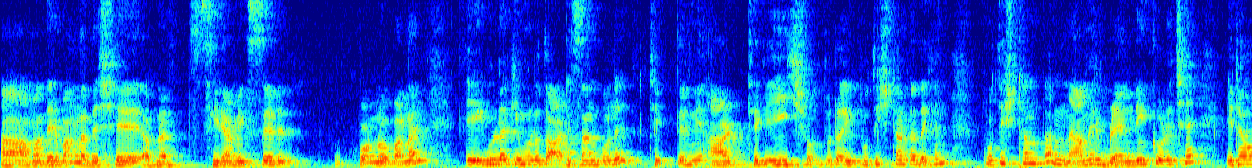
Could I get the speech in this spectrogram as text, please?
আমাদের বাংলাদেশে আপনার সিরামিক্সের পণ্য বানায়। এইগুলা কি মূলত আর্টিসান বলে? ঠিক তেমনি আর্ট থেকে এই শব্দটা, এই প্রতিষ্ঠানটা দেখেন, প্রতিষ্ঠান তার নামের ব্র্যান্ডিং করেছে, এটাও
